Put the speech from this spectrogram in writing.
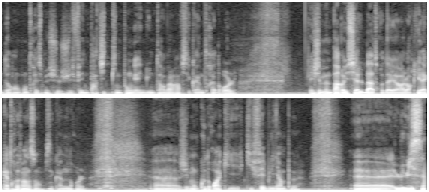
de rencontrer ce monsieur. J'ai fait une partie de ping-pong avec Günther Wallraff, c'est quand même très drôle. Et j'ai même pas réussi à le battre d'ailleurs, alors qu'il a 80 ans. C'est quand même drôle. Euh, j'ai mon coup droit qui, faiblit un peu. Euh, lui, c'est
